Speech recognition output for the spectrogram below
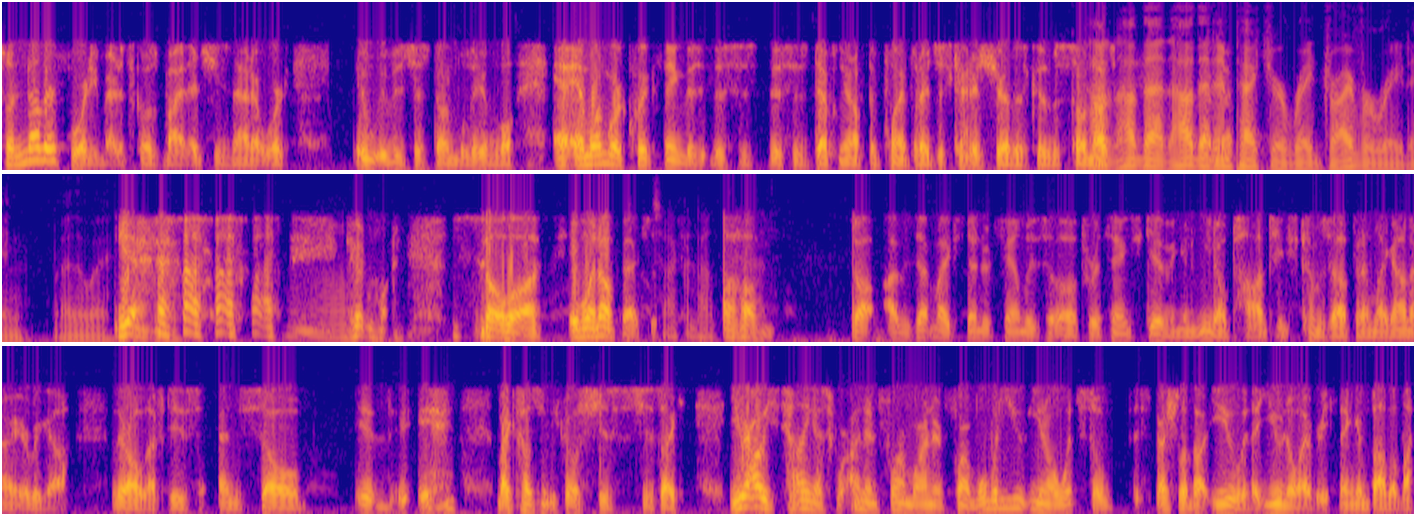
So another 40 minutes goes by that she's not at work. It, it was just unbelievable. And, and one more quick thing. This, this is this is definitely off the point, but I just got to share this because it was so How, nuts. how'd that how'd that impact your rate driver rating? By the way. Yeah. Good one. So uh, it went up actually. Talk about Um, so I was at my extended family's uh, for Thanksgiving, and you know politics comes up, and I'm like, oh no, here we go. They're all lefties, and so it, it, my cousin goes, she's she's like, you're always telling us we're uninformed, we're uninformed. Well, what do you, you know, what's so special about you that you know everything and blah blah blah.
